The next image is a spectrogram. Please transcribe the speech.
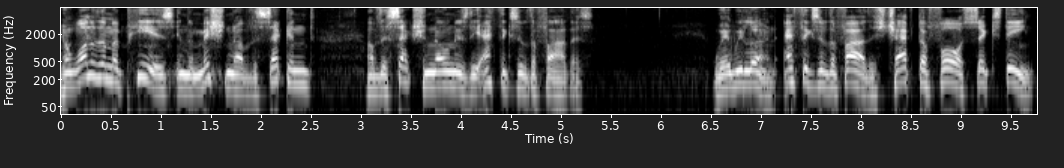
And one of them appears in the Mishnah of the second of the section known as the Ethics of the Fathers, where we learn Ethics of the Fathers, chapter 4, 16.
